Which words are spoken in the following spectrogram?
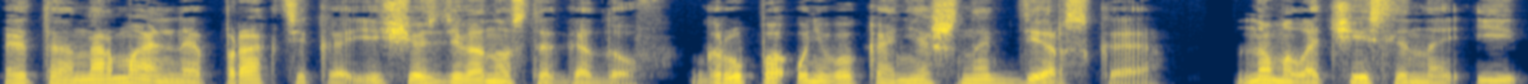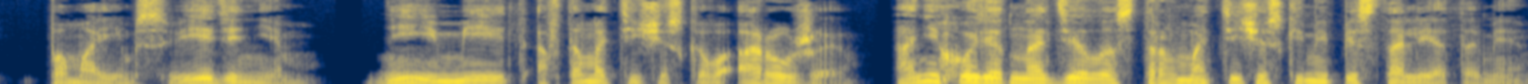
Это нормальная практика еще с 90-х годов. Группа у него, конечно, дерзкая, но малочисленная и, по моим сведениям, не имеет автоматического оружия. Они ходят на дело с травматическими пистолетами.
